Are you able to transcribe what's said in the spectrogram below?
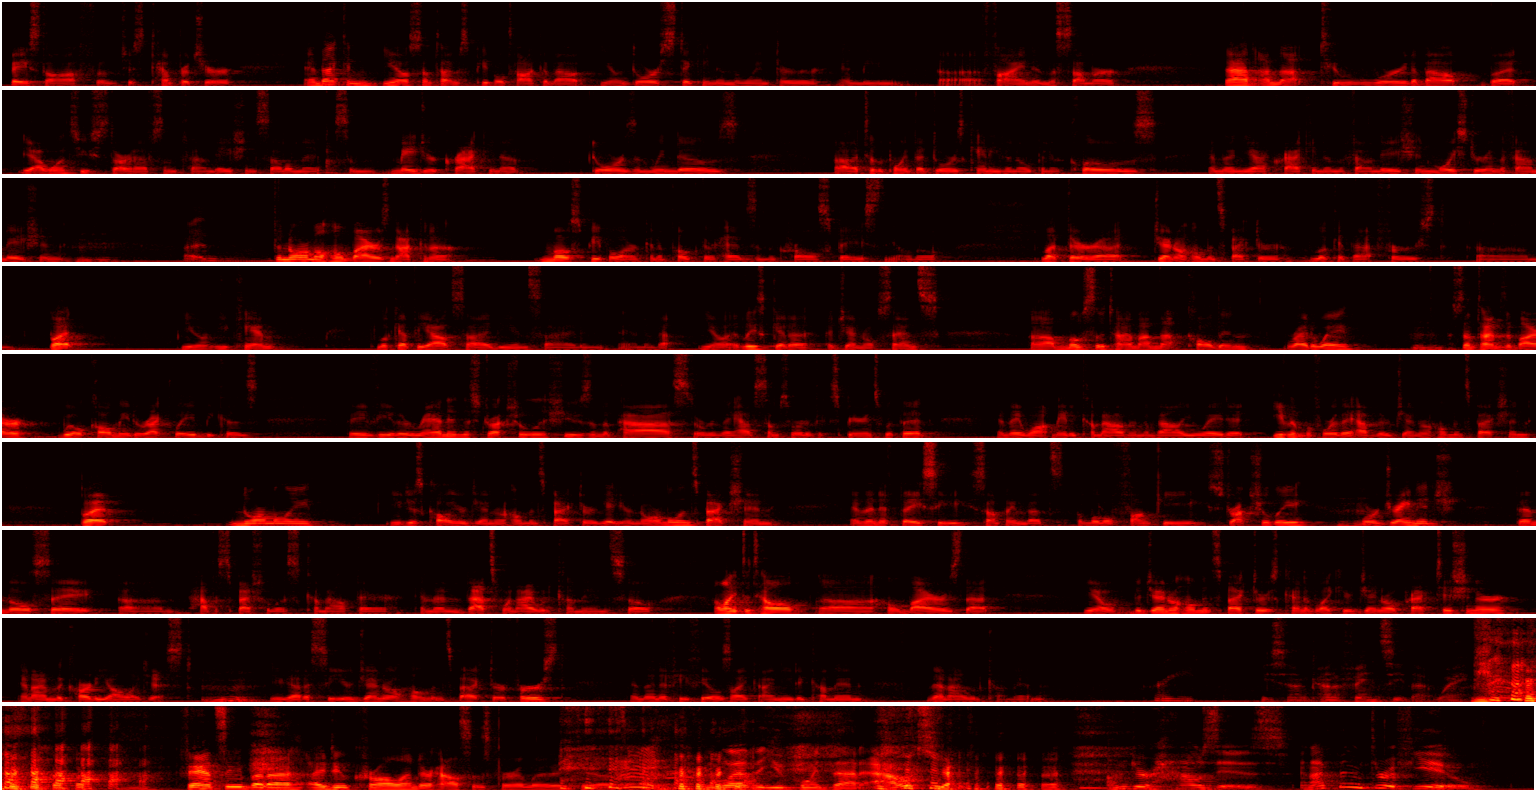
based off of just temperature, and that can you know sometimes people talk about you know doors sticking in the winter and being uh, fine in the summer. That I'm not too worried about, but yeah, once you start have some foundation settlement, some major cracking up doors and windows uh, to the point that doors can't even open or close. And then, yeah, cracking in the foundation, moisture in the foundation. Uh, the normal home buyer is not going to, most people aren't going to poke their heads in the crawl space. You know, they'll let their uh, general home inspector look at that first. Um, but, you know, you can look at the outside, the inside, and, and eva- you know, at least get a, a general sense. Uh, most of the time, I'm not called in right away. Sometimes the buyer will call me directly because they've either ran into structural issues in the past or they have some sort of experience with it and they want me to come out and evaluate it even before they have their general home inspection. But normally, you just call your general home inspector, get your normal inspection, and then if they see something that's a little funky structurally or drainage, then they'll say um, have a specialist come out there, and then that's when I would come in. So I like to tell uh, home buyers that you know the general home inspector is kind of like your general practitioner, and I'm the cardiologist. Mm. You got to see your general home inspector first, and then if he feels like I need to come in, then I would come in. Great. You sound kind of fancy that way. Fancy, but uh, I do crawl under houses for a living too. so- I'm glad that you point that out. yeah. Under houses, and I've been through a few,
